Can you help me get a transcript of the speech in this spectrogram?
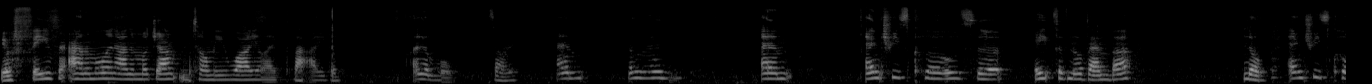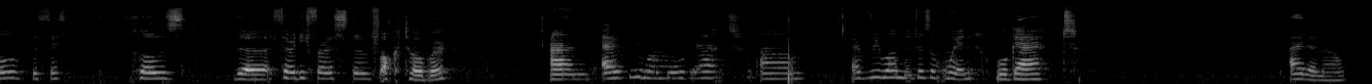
your favorite animal in Animal Jam and tell me why you like that item. Animal, sorry. Um, and then um, entries close the 8th of November. No, entries close the 5th, close the 31st of October. And everyone will get, um, everyone that doesn't win will get, I don't know,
